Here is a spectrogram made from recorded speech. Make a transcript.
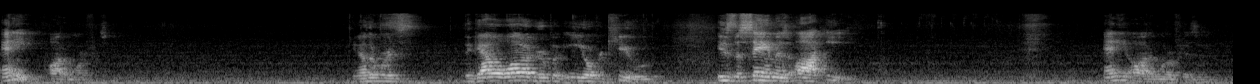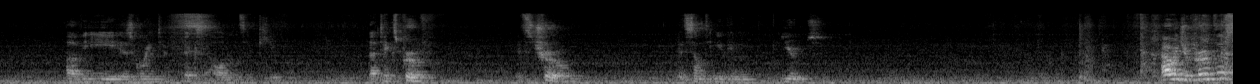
Any automorphism. In other words, the Galois group of E over Q is the same as Aut E. Any automorphism of E is going to fix elements of Q. That takes proof. It's true. It's something you can use. How would you prove this?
